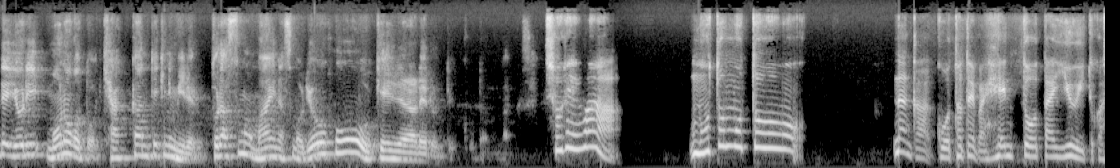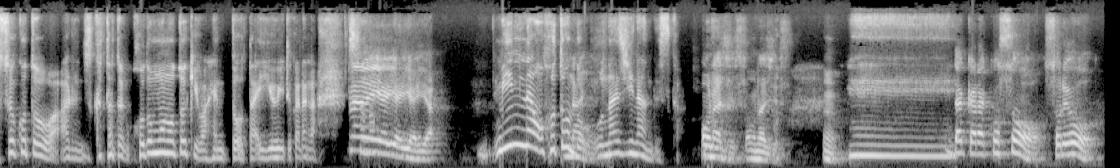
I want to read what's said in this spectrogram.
で、より物事を客観的に見れる。プラスもマイナスも両方を受け入れられるということになります。それは、もともと、なんかこう、例えば扁桃体優位とかそういうことはあるんですか？例えば子供の時は扁桃体優位とか、なんか、いやいやいやいや。みんなほとんど同じ。なんですか？同じです、同じです。うん、だからこそ、それを、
